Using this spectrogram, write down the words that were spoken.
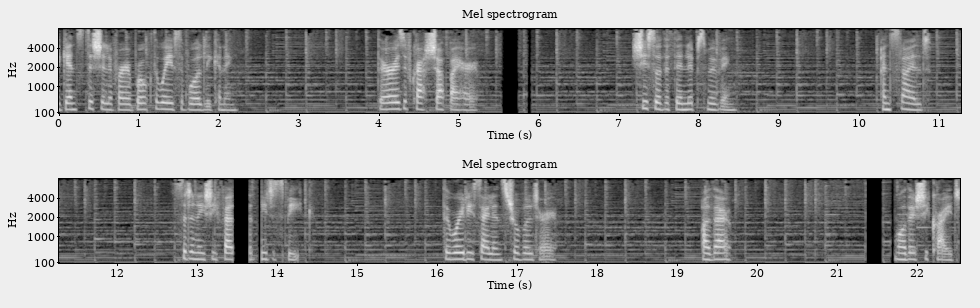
Against the chill of her broke the waves of worldly cunning. The eyes of crash shot by her. She saw the thin lips moving and smiled. Suddenly she felt the need to speak. The wordy silence troubled her. Mother, mother, she cried.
